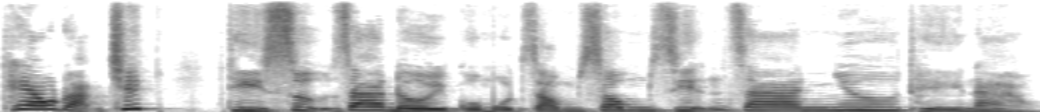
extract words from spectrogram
theo đoạn trích thì sự ra đời của một dòng sông diễn ra như thế nào?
